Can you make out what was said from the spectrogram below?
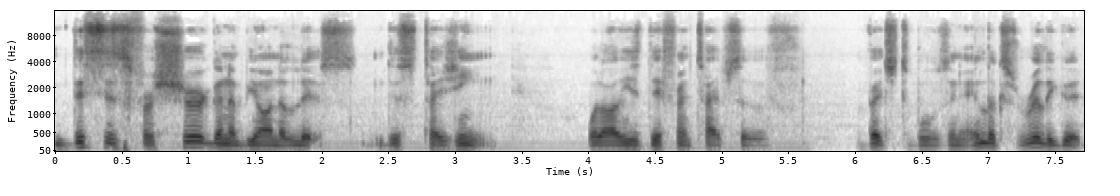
this is for sure gonna be on the list. This tagine with all these different types of vegetables in it. It looks really good.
